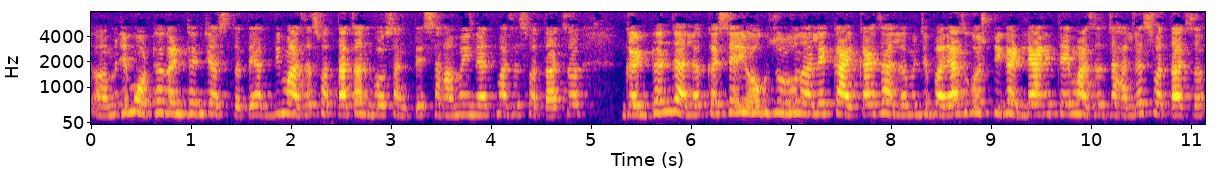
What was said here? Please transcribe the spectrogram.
म्हणजे मोठं गंठन जे असतं ते अगदी माझा स्वतःचा अनुभव सांगते. सहा महिन्यात माझं स्वतःचं गंठन झालं. कसे योग जुळून आले काय काय झालं म्हणजे बऱ्याच गोष्टी घडल्या आणि ते माझं झालं स्वतःचं.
